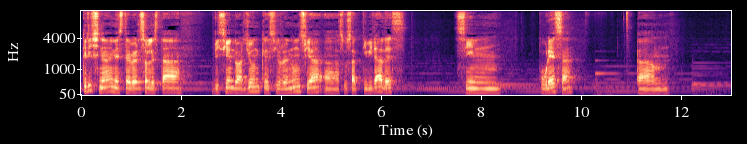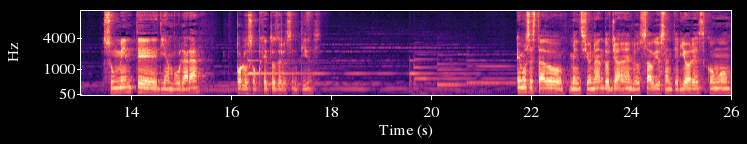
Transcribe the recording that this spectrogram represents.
Krishna en este verso le está diciendo a Arjun que si renuncia a sus actividades sin pureza, su mente deambulará por los objetos de los sentidos. Hemos estado mencionando ya en los audios anteriores cómo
